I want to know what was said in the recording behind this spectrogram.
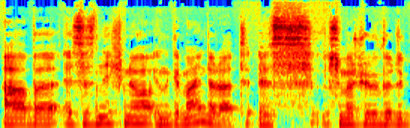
Aber es ist nicht nur im Gemeinderat. Es, zum Beispiel, wir würden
